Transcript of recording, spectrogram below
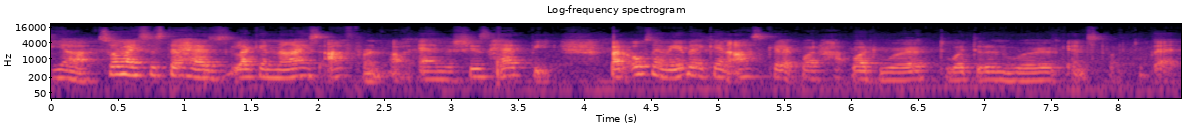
yeah so my sister has like a nice afro and she's happy. But also maybe i can ask her like what what worked what didn't work and stuff like that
